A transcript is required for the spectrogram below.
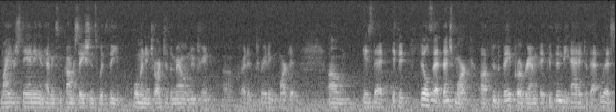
my understanding and having some conversations with the woman in charge of the Maryland nutrient uh, credit trading market, um, is that if it fills that benchmark uh, through the Bay program, it could then be added to that list.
